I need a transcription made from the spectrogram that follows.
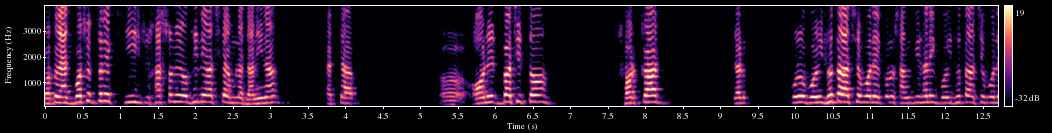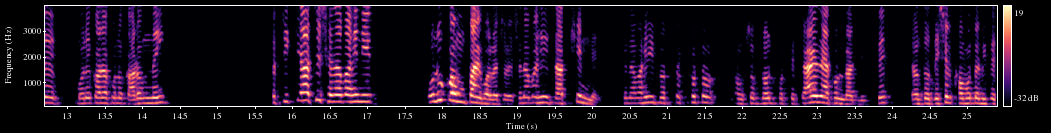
গত এক বছর ধরে কি শাসনের অধীনে আছে আমরা জানি না। একটা অনির্বাচিত সরকার, যার কোনো বৈধতা আছে বলে, কোনো সাংবিধানিক বৈধতা আছে বলে মনে করা কোনো কারণ নেই। টিকে আছে সেনাবাহিনীর অনুকম্পায় বলা চলে, সেনাবাহিনীর দাক্ষিণ্যে। সেনাবাহিনী প্রত্যক্ষ তো অংশগ্রহণ করতে চায় না এখন রাজনীতিতে, কারণ তো দেশের ক্ষমতা নিতে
